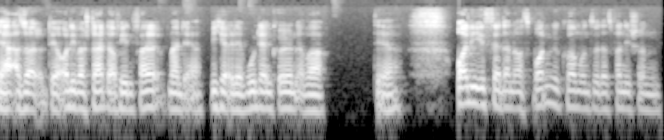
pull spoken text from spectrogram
ja, also der Oliver Steidle auf jeden Fall. Ich meine, der Michael, der wohnt ja in Köln, aber der Olli ist ja dann aus Bonn gekommen und so, das fand ich schon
